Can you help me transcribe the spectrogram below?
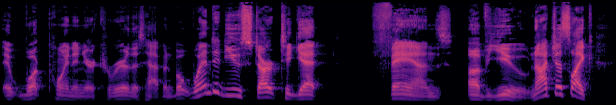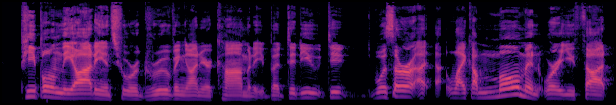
at what point in your career this happened but when did you start to get fans of you not just like people in the audience who were grooving on your comedy but did you did was there a, like a moment where you thought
